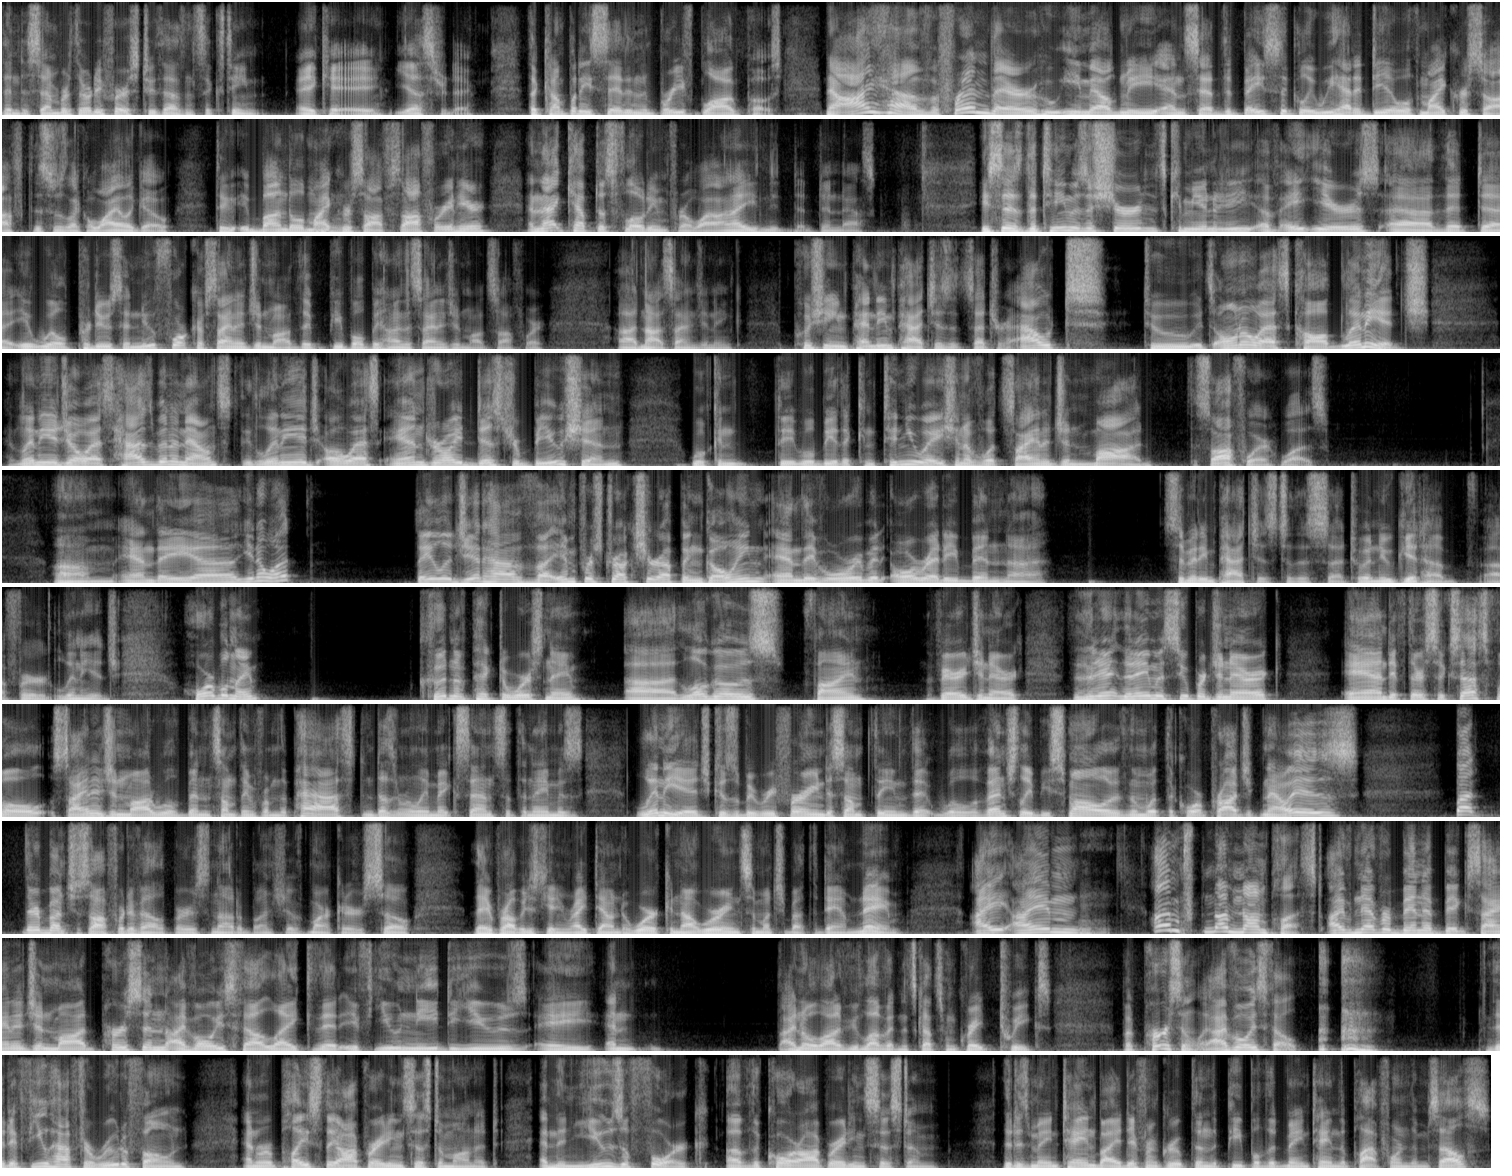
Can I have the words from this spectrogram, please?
than December 31st, 2016, aka yesterday. The company said in a brief blog post. Now, I have a friend there who emailed me and said that basically we had a deal with Microsoft, this was like a while ago, to bundle Microsoft software in here, and that kept us floating for a while, and I didn't ask. He says the team has assured its community of eight years uh, that uh, it will produce a new fork of CyanogenMod, the people behind the CyanogenMod software, uh, not Cyanogen Inc., pushing pending patches, etc., out to its own OS called Lineage. And Lineage OS has been announced. The Lineage OS Android distribution will con- will be the continuation of what CyanogenMod, the software, was. Um, and they, uh, you know what? They legit have uh, infrastructure up and going, and they've already been, already been uh, submitting patches to this uh, to a new GitHub uh, for Lineage. Horrible name. Couldn't have picked a worse name. Uh, logos fine, very generic. The, the name is super generic. And if they're successful, CyanogenMod will have been something from the past and doesn't really make sense that the name is Lineage because it'll be referring to something that will eventually be smaller than what the core project now is. But they're a bunch of software developers, not a bunch of marketers. So they're probably just getting right down to work and not worrying so much about the damn name. I, I am mm-hmm. I'm I'm nonplussed. I've never been a big CyanogenMod person. I've always felt like that if you need to use a and I know a lot of you love it and it's got some great tweaks. But personally, I've always felt that if you have to root a phone and replace the operating system on it and then use a fork of the core operating system that is maintained by a different group than the people that maintain the platform themselves,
